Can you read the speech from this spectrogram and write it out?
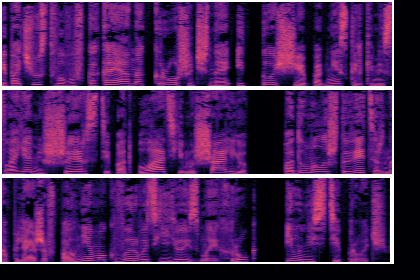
и, почувствовав, какая она крошечная и тощая под несколькими слоями шерсти, под платьем и шалью, подумала, что ветер на пляже вполне мог вырвать ее из моих рук и унести прочь.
